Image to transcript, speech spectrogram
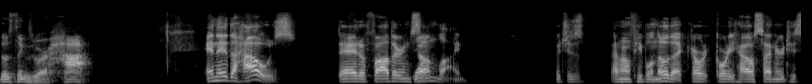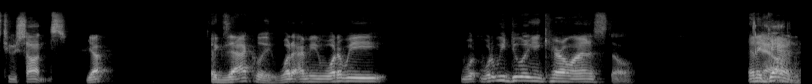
those things were hot. And they had the Howes. They had a father and yep. son line, which is I don't know if people know that Gordie Howe honored his two sons. Yep. Exactly. What I mean, what are we what what are we doing in Carolina still? And yeah. again,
